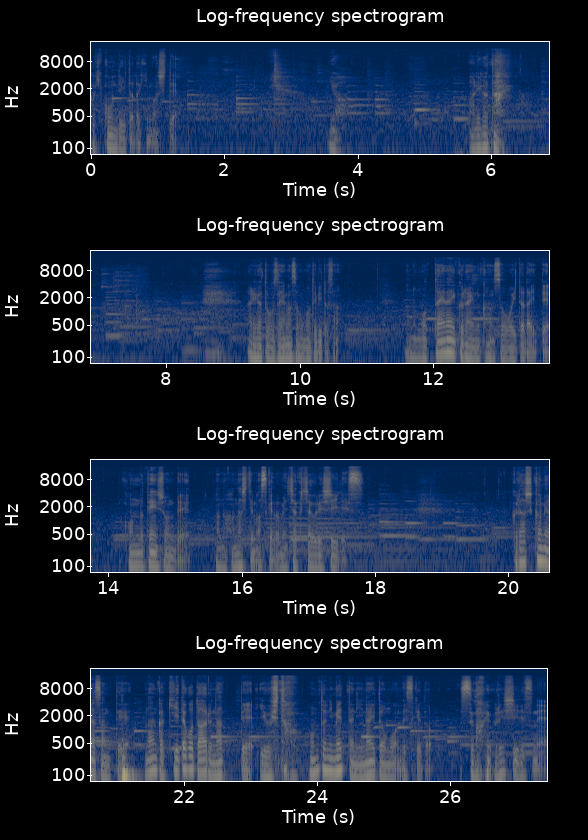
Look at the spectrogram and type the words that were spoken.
書き込んでいただきまして。いやありがたい。ありがとうございます表人さん。あのもったいないくらいの感想をいただいてこんなテンションであの話してますけどめちゃくちゃ嬉しいです。クラッシュカメラさんってなんか聞いたことあるなっていう人 本当にめったにいないと思うんですけどすごい嬉しいですね。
